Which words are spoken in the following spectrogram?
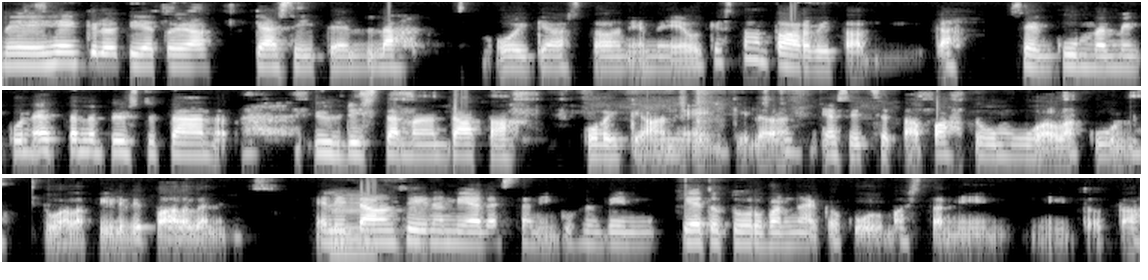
me ei henkilötietoja käsitellä oikeastaan ja me ei oikeastaan tarvita niitä sen kummemmin kuin, että me pystytään yhdistämään data oikeaan henkilöön ja sitten se tapahtuu muualla kuin tuolla pilvipalvelimissa. Eli mm. tämä on siinä mielessä niin kuin hyvin tietoturvan näkökulmasta niin, niin tota,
